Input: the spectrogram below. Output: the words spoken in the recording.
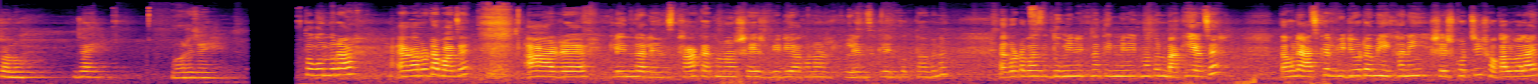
চলো, যাই, ঘরে যাই। তো বন্ধুরা, এগারোটা বাজে। আর ক্লিন দ্য লেন্স থাক। এখন আর শেষ ভিডিও এখন আর লেন্স ক্লিন করতে হবে না। এগারোটা বাজে দু মিনিট না তিন মিনিট মতন বাকি আছে। তাহলে আজকের ভিডিওটা আমি এখানেই শেষ করছি। সকালবেলায়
